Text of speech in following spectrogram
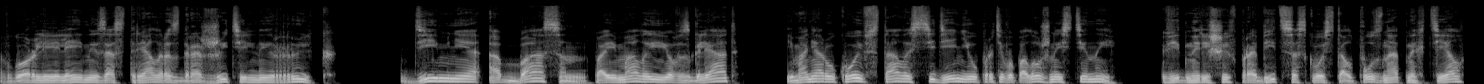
В горле Элейны застрял раздражительный рык. Димния Аббасан поймала ее взгляд и, маня рукой, встала с сиденья у противоположной стены, видно, решив пробиться сквозь толпу знатных тел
